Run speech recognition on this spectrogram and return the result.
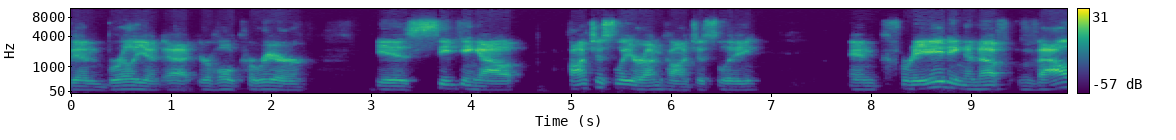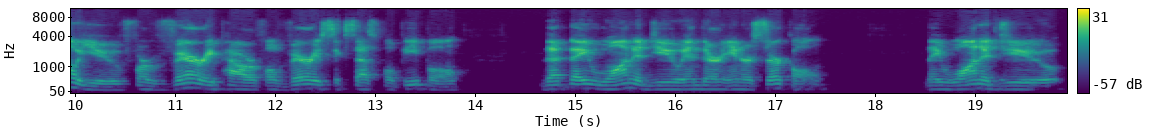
been brilliant at your whole career is seeking out consciously or unconsciously, and creating enough value for very powerful, very successful people that they wanted you in their inner circle. They wanted you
